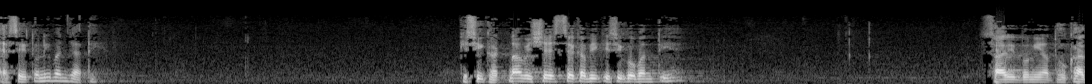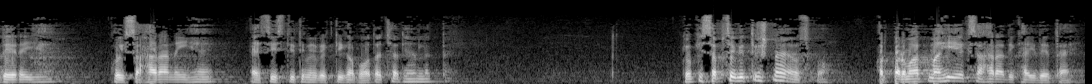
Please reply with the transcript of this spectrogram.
ऐसे तो नहीं बन जाती। किसी घटना विशेष से कभी किसी को बनती है। सारी दुनिया धोखा दे रही है, कोई सहारा नहीं है। ऐसी स्थिति में व्यक्ति का बहुत अच्छा ध्यान लगता है। क्योंकि सबसे वितृष्णा है उसको, और परमात्मा ही एक सहारा दिखाई देता है।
